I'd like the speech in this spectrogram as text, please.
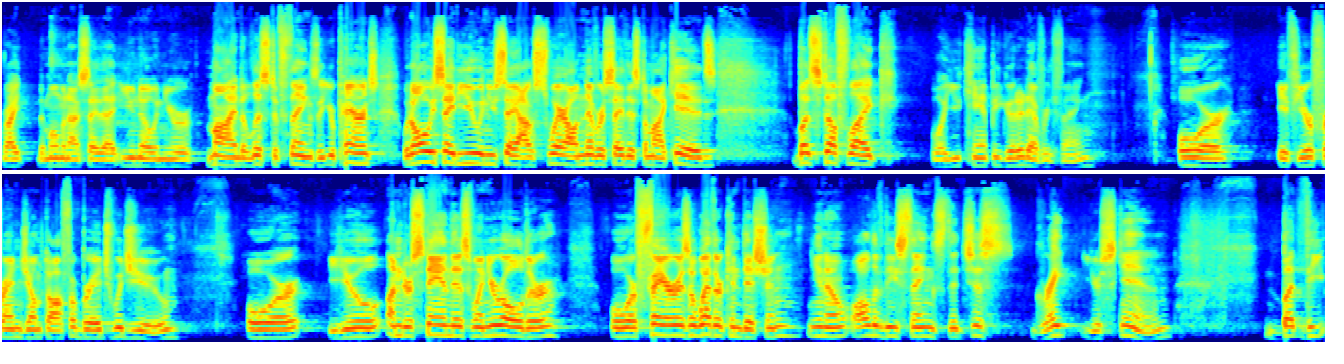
right? The moment I say that, you know in your mind a list of things that your parents would always say to you, and you say, I swear I'll never say this to my kids. But stuff like, well, you can't be good at everything. Or, if your friend jumped off a bridge, would you? or you'll understand this when you're older, or fair is a weather condition, you know, all of these things that just grate your skin. But the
